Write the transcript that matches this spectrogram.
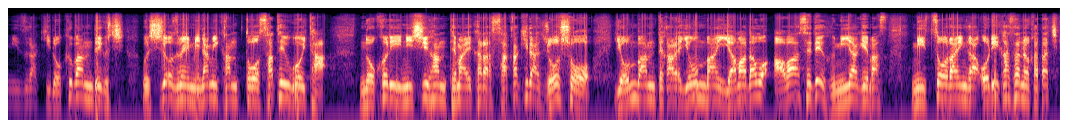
水垣6番出口後ろ詰め南関東さて動いた。残り2周半手前から坂平上昇。4番手から4番山田を合わせて踏み上げます。3つのラインが折り重ねる形。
